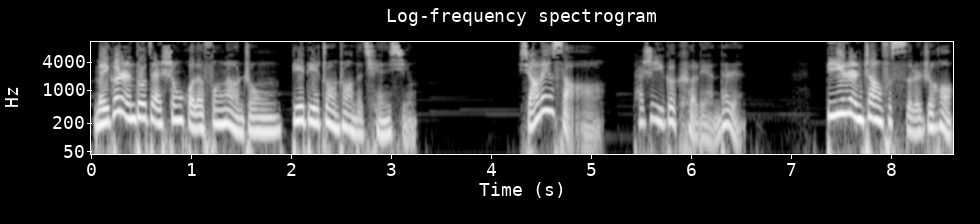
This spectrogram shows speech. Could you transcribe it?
每个人都在生活的风浪中跌跌撞撞的前行。祥林嫂，她是一个可怜的人。第一任丈夫死了之后，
